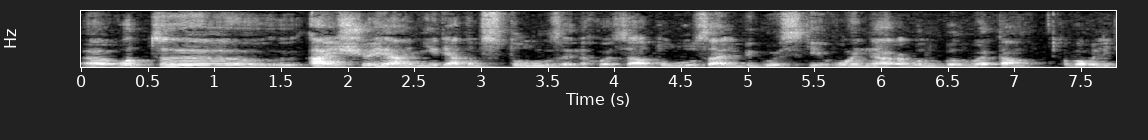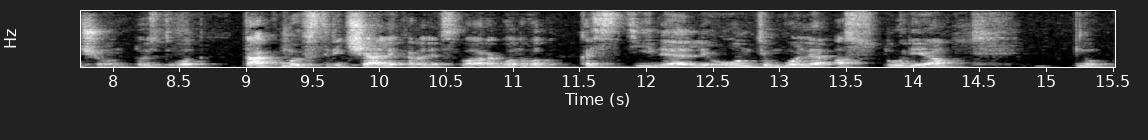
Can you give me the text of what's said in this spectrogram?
Э, вот, а еще и они рядом с Тулузой находятся. А Тулуза, Альбегойские войны, Арагон был в этом вовлечен. То есть вот так мы встречали королевство Арагона. Вот Кастилия, Леон, тем более Астурия. Ну,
